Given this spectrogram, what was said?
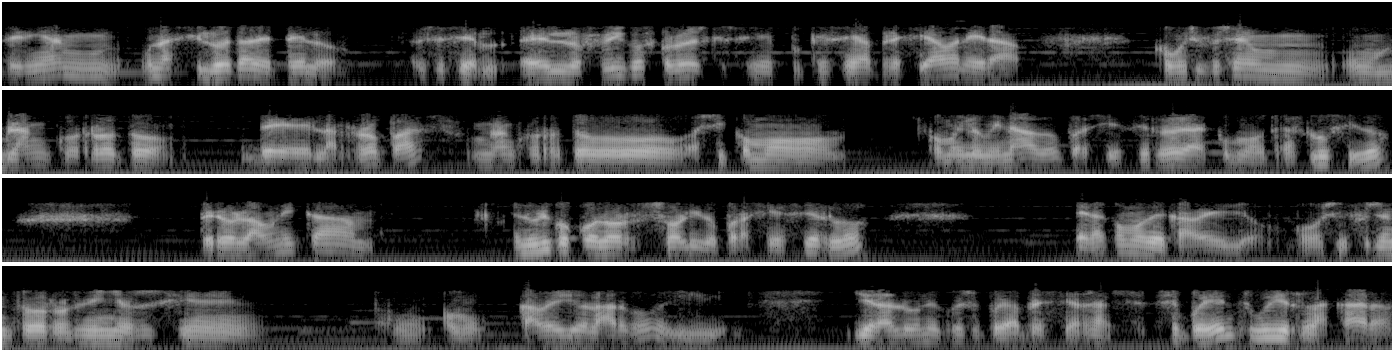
Tenían una silueta de pelo. Es decir, eh, los únicos colores que se, que se apreciaban era como si fuese un, blanco roto de las ropas, un blanco roto así como como iluminado, por así decirlo, era como traslúcido, pero la única, el único color sólido, por así decirlo, era como de cabello, como si fuesen todos los niños así, con, con cabello largo y, y era lo único que se podía apreciar. O sea, se, podía intuir la cara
